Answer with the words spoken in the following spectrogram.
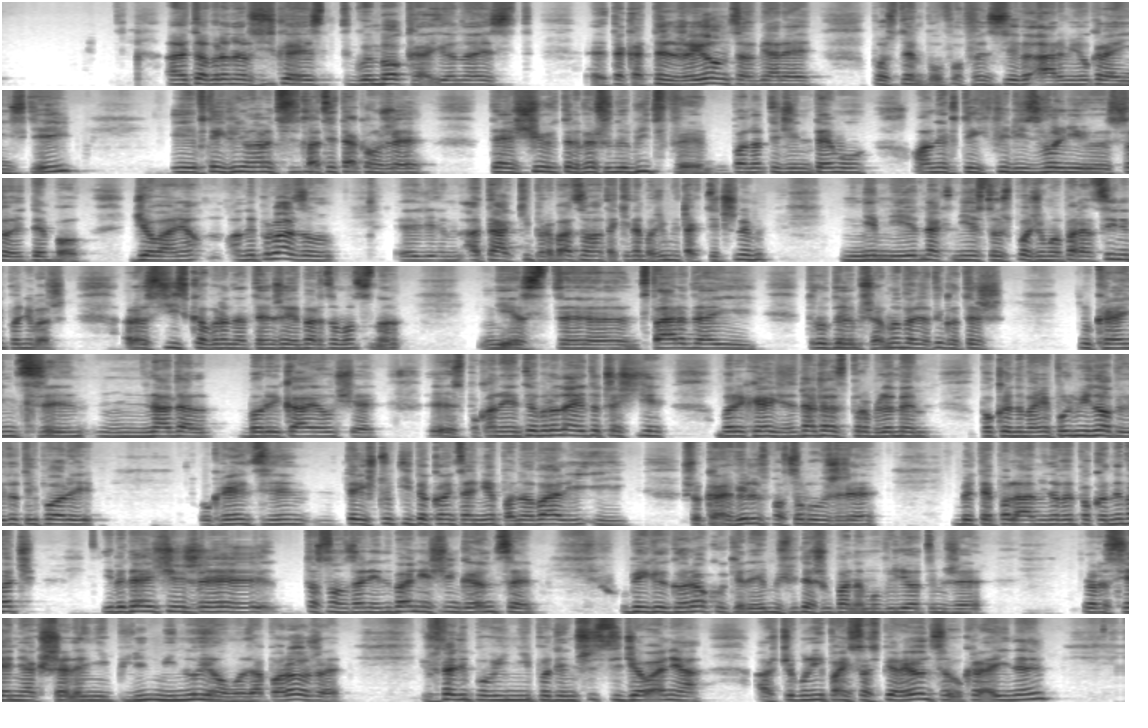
Ale ta obrona rosyjska jest głęboka i ona jest e, taka tężejąca w miarę postępów ofensywy armii ukraińskiej. I w tej chwili mamy sytuację taką, że te siły, które weszły do bitwy ponad tydzień temu, one w tej chwili zwolniły swoje tempo działania. One prowadzą ataki, prowadzą ataki na poziomie taktycznym. Niemniej jednak nie jest to już poziom operacyjny, ponieważ rosyjska obrona tężeje bardzo mocno, jest e, twarda i trudno ją przełamywać, dlatego też Ukraińcy nadal borykają się e, z pokonaniem tej obrony, a jednocześnie borykają się nadal z problemem pokonywania pól minowych. Do tej pory Ukraińcy tej sztuki do końca nie panowali i szukają wielu sposobów, żeby te pola minowe pokonywać. I wydaje się, że to są zaniedbania sięgające ubiegłego roku, kiedy myśmy też u Pana mówili o tym, że Rosjanie jak szaleni minują Zaporoże i wtedy powinni podjąć wszyscy działania, a szczególnie państwa wspierające Ukrainę,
